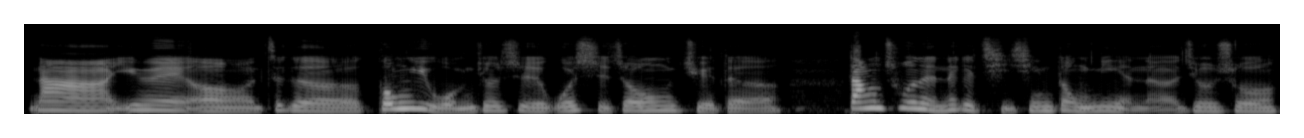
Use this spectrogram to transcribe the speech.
那因为呃，这个公益，我们就是我始终觉得当初的那个起心动念呢，就是说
